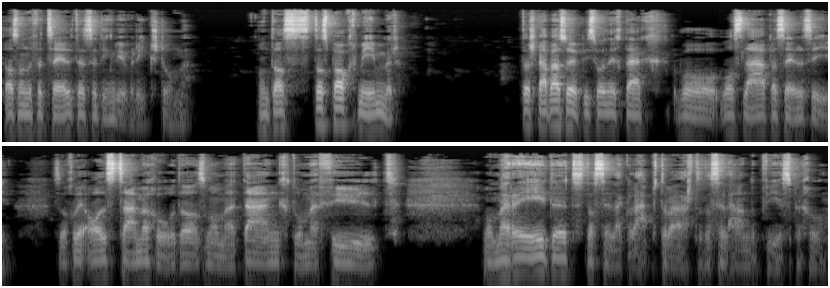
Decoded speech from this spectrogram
das, was er erzählt hat, hat irgendwie übereingestimmt. Und das, das packt mich immer. Das ist, glaube ich, auch so etwas, wo ich denke, wo, wo das Leben soll sein. So ein bisschen alles zusammenkommen, das, was man denkt, was man fühlt, wo man redet, das soll gelebt werden, das soll Hand und Füße bekommen.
